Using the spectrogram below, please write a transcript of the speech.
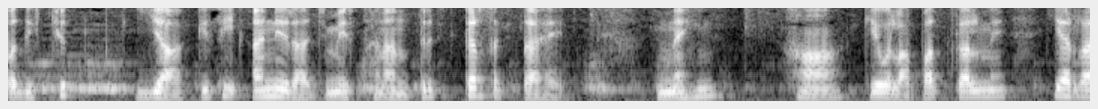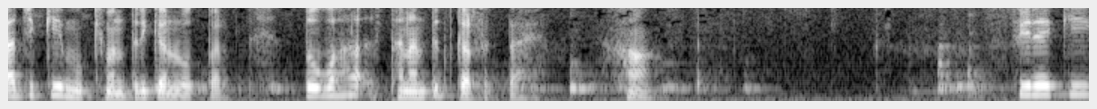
पदच्युत या किसी अन्य राज्य में स्थानांतरित कर सकता है? नहीं हाँ केवल आपातकाल में या राज्य के मुख्यमंत्री के अनुरोध पर तो वह स्थानांतरित कर सकता है। हाँ। फिर है कि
